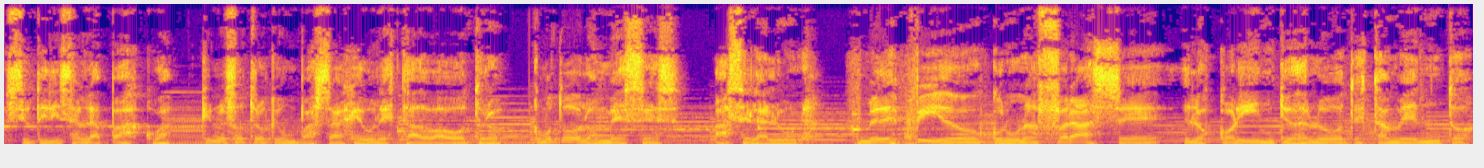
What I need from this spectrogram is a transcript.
se utiliza en la Pascua, que no es otro que un pasaje de un estado a otro, como todos los meses hace la luna. Me despido con una frase de los Corintios del Nuevo Testamento,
